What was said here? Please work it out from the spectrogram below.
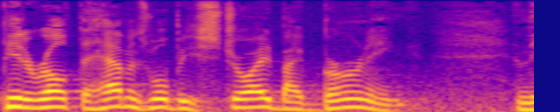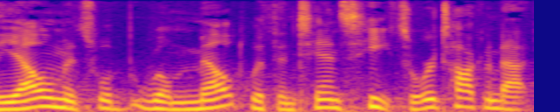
Peter wrote, The heavens will be destroyed by burning, and the elements will, will melt with intense heat. So we're talking about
